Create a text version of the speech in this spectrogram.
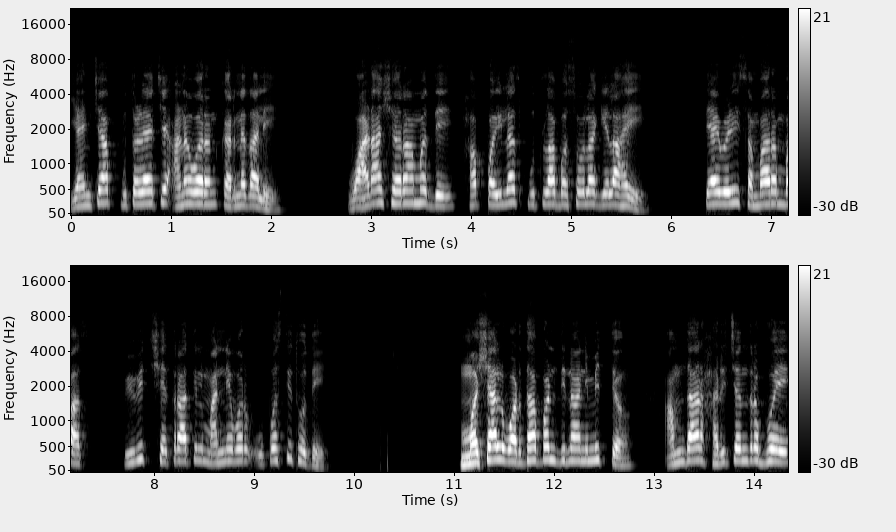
यांच्या पुतळ्याचे अनावरण करण्यात आले. वाडा शहरामध्ये हा पहिलाच पुतळा बसवला गेला आहे. त्यावेळी समारंभास विविध क्षेत्रातील मान्यवर उपस्थित होते. मशाल वर्धापन दिनानिमित्त आमदार हरिचंद्र भोये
